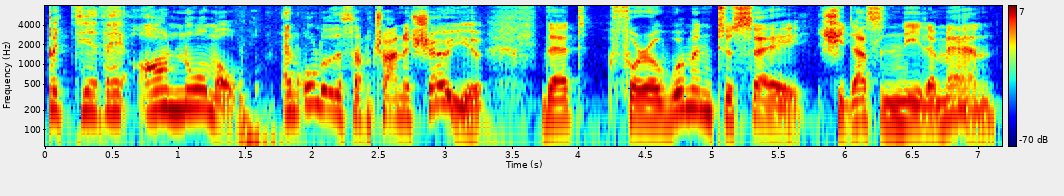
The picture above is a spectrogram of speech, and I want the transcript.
but yeah, they are normal. And all of this, I'm trying to show you that for a woman to say she doesn't need a man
